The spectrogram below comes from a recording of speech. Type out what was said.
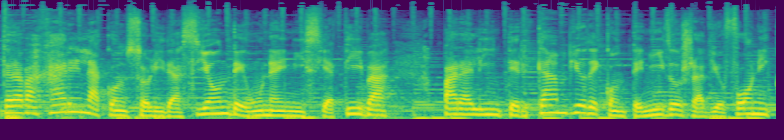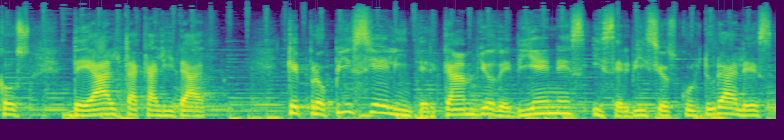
Trabajar en la consolidación de una iniciativa para el intercambio de contenidos radiofónicos de alta calidad que propicie el intercambio de bienes y servicios culturales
